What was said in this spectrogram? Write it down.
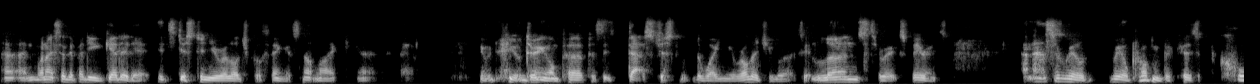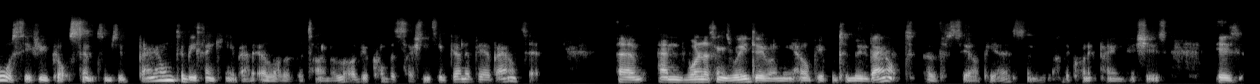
And when I say the better you get at it, it's just a neurological thing. It's not like you know, you're, you're doing on purpose. It's, that's just the way neurology works. It learns through experience. And that's a real, real problem because, of course, if you've got symptoms, you're bound to be thinking about it a lot of the time. A lot of your conversations are going to be about it. Um, and one of the things we do when we help people to move out of CRPS and other chronic pain issues is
